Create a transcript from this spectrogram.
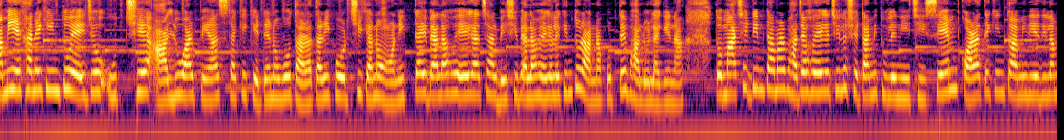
আমি এখানে কিন্তু এই যে উচ্ছে, আলু আর পেঁয়াজটাকে কেটে নেব, তাড়াতাড়ি করছি। কেন? অনেকটাই বেলা হয়ে গেছে, আর বেশি বেলা হয়ে গেলে কিন্তু রান্না করতে ভালো লাগে না। তো মাছের ডিমটা আমার ভাজা হয়ে গেছিল, সেটা আমি তুলে নিয়েছি। সেম কড়াতে কিন্তু আমি দিয়ে দিলাম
